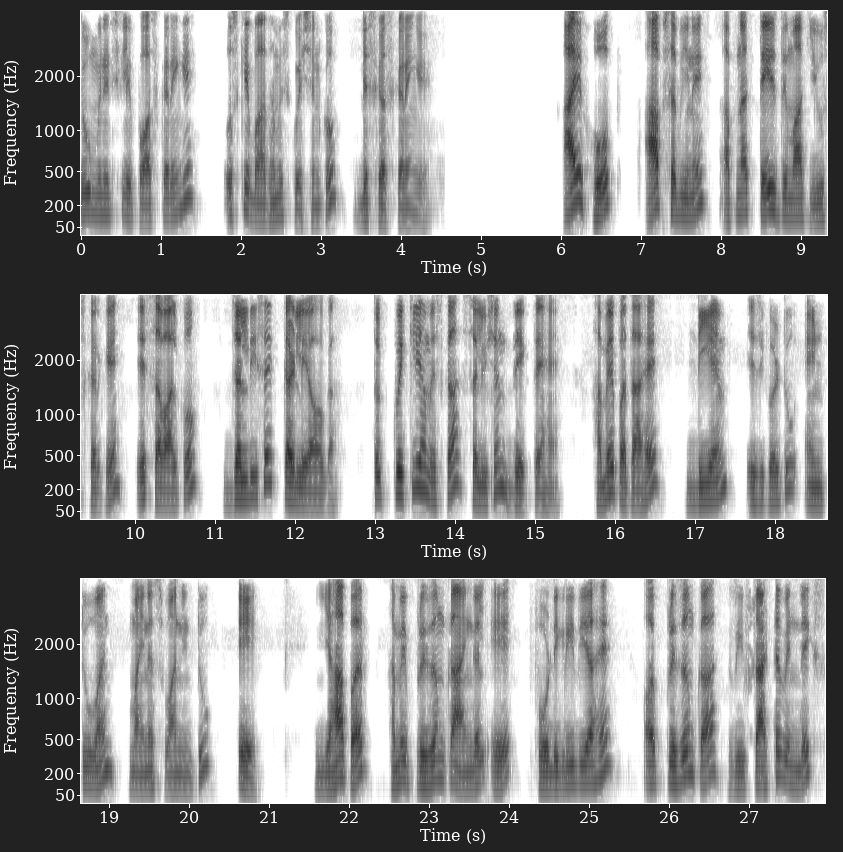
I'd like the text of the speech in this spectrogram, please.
टू मिनट्स के लिए पॉज करेंगे, उसके बाद हम इस क्वेश्चन को डिस्कस करेंगे। आई होप आप सभी ने अपना तेज दिमाग यूज़ करके इस सवाल को जल्दी से कर लिया होगा। तो क्विकली हम इसका सोल्यूशन देखते हैं। हमें पता है D M is equal to N two one minus one into A यहाँ पर हमें प्रिज्म का एंगल ए फोर डिग्री दिया है और प्रिज्म का refractive index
